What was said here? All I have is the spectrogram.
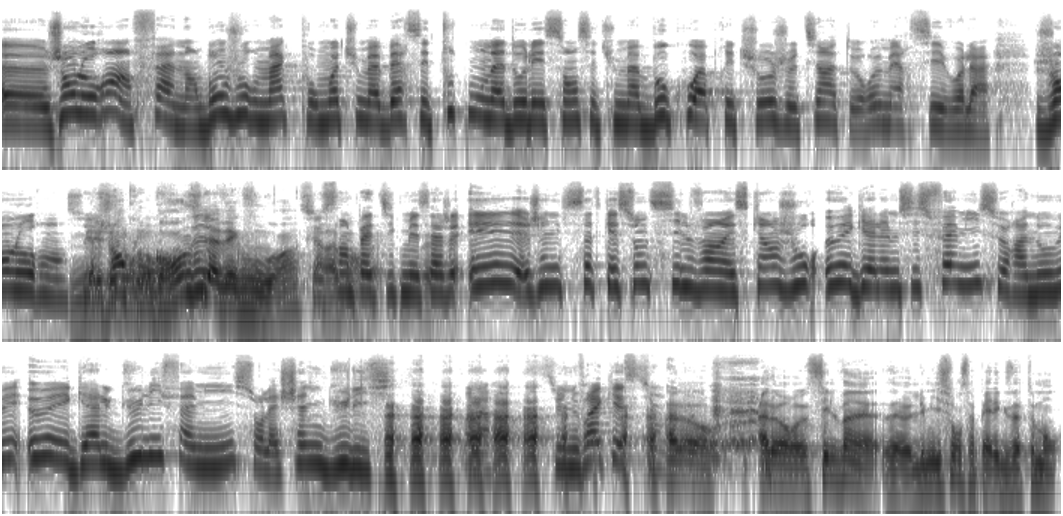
Euh, Jean-Laurent, un fan. hein. Bonjour Mac, pour moi tu m'as bercé toute mon adolescence et tu m'as beaucoup appris de choses. Je tiens à te remercier. Voilà, Jean-Laurent. Les gens qui ont grandi avec vous. Hein, ce sympathique ouais. message. Et j'ai cette question de Sylvain. Est-ce qu'un jour E égale M6 Famille sera nommé E égale Gulli Famille sur la chaîne Gulli? Voilà, c'est une vraie question. Alors, alors euh, Sylvain, euh, l'émission s'appelle exactement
